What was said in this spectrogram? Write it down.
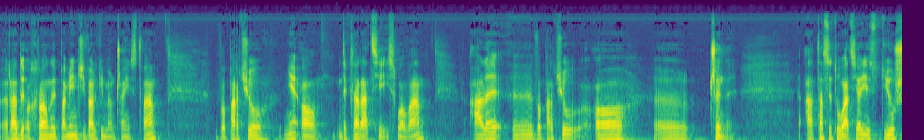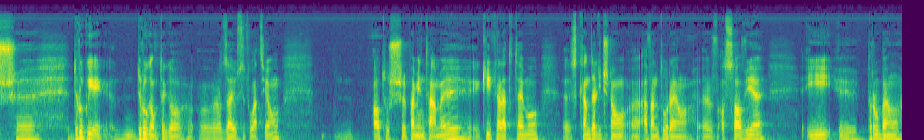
Rady Ochrony Pamięci Walki Męczeństwa w oparciu nie o deklaracje i słowa, ale e, w oparciu o e, czyny. A ta sytuacja jest już e, drugie, drugą tego rodzaju sytuacją. Otóż pamiętamy kilka lat temu e, skandaliczną e, awanturę e, w Osowie i próbę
